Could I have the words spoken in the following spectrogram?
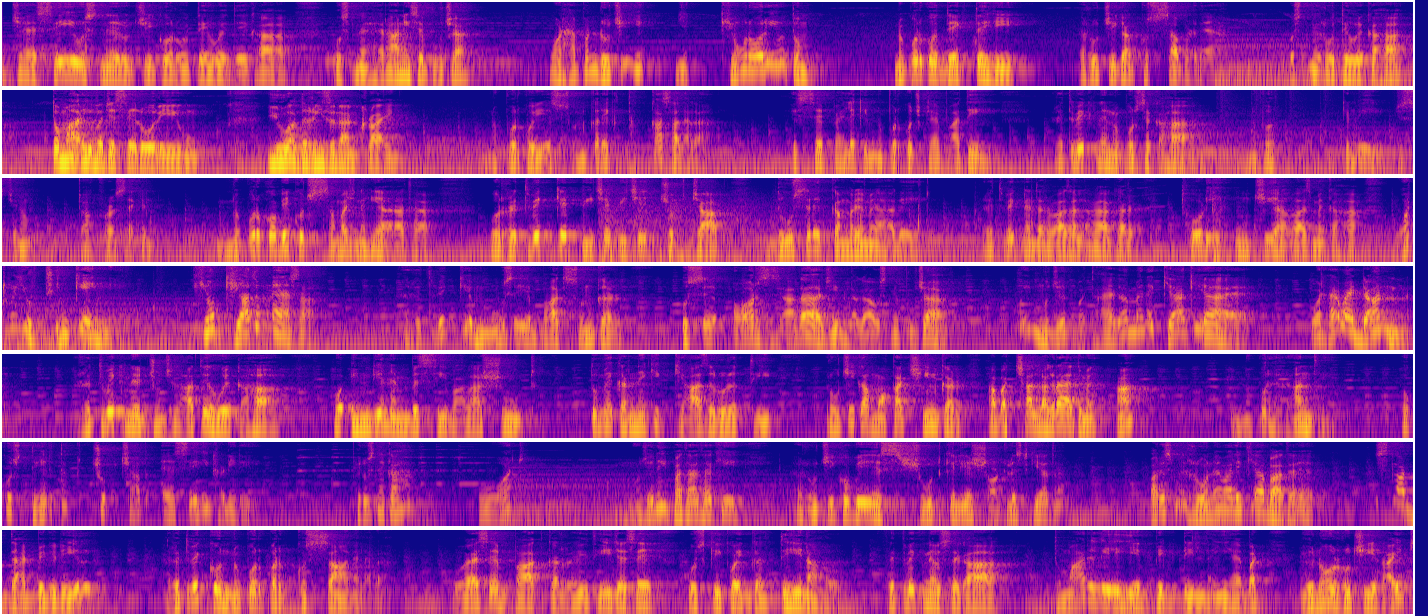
जैसे ही उसने रुचि को रोते हुए देखा, उसने हैरानी से पूछा वॉट हैपन रुचि? ये ये क्यों रो रही हो तुम? नुपुर को देखते ही रुचि का गुस्सा बढ़ गया। उसने रोते हुए कहा तुम्हारी वजह से रो रही हूँ। You are the reason I am crying Nupur को यह सुनकर एक धक्का सा लगा। इससे पहले कि नुपुर कुछ कह पाती, ऋत्विक ने नुपुर से कहा, Nupur can we just you know talk for a second Nupur को भी कुछ समझ नहीं आ रहा था। वो ऋत्विक के पीछे पीछे चुपचाप दूसरे कमरे में आ गई। ऋत्विक ने दरवाज़ा लगाकर थोड़ी ऊँची आवाज़ में कहा वट वर यू थिंकिंग क्यों किया तुमने ऐसा? ऋत्विक के मुँह से यह बात सुनकर उससे और ज़्यादा अजीब लगा। उसने पूछा, कोई मुझे बताएगा मैंने क्या किया है? What have I done Ritwik ने झुंझलाते हुए कहा, वो इंडियन एम्बेसी वाला शूट तुम्हें करने की क्या ज़रूरत थी? रुचि का मौका छीन कर अब अच्छा लग रहा है तुम्हें हाँ? नुपुर हैरान थी। वो कुछ देर तक चुपचाप ऐसे ही खड़ी रही। फिर उसने कहा वॉट मुझे नहीं पता था कि रुचि को भी इस शूट के लिए शॉर्टलिस्ट किया था। और इसमें रोने वाली क्या बात है? It's not that big deal Ritwik को नुपुर पर गुस्सा आने लगा। वो ऐसे बात कर रही थी जैसे उसकी कोई गलती ही ना हो। ऋत्विक ने उससे कहा, तुम्हारे लिए ये बिग डील नहीं है but you know Ruchi right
